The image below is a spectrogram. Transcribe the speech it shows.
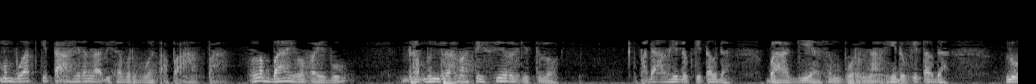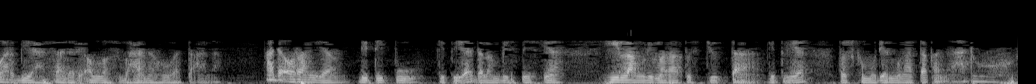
membuat kita akhirnya nggak bisa berbuat apa-apa. Lebay Bapak Ibu. Mendramatisir gitu loh. Padahal hidup kita udah bahagia sempurna, hidup kita udah luar biasa dari Allah Subhanahu wa taala. Ada orang yang ditipu gitu ya dalam bisnisnya, hilang 500 juta gitu ya. Terus kemudian mengatakan, "Aduh,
